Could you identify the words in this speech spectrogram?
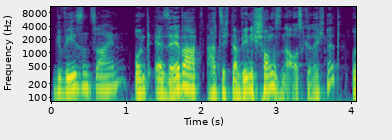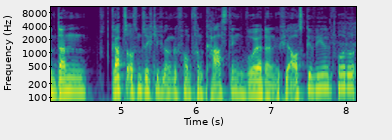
gewesen sein. Und er selber hat, hat sich da wenig Chancen ausgerechnet. Und dann gab es offensichtlich irgendeine Form von Casting, wo er dann irgendwie ausgewählt wurde.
